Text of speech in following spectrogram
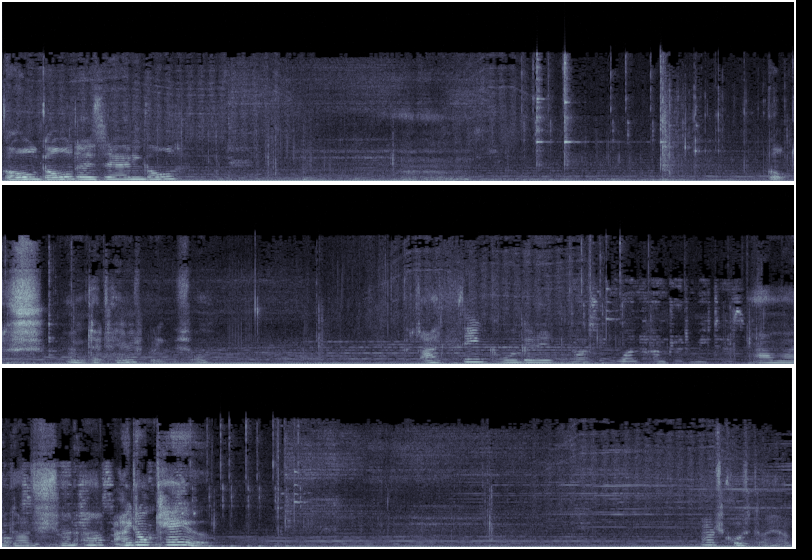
Gold, gold, is there any gold? Gold. I'm Titanic's pretty useful. I think we're gonna. Passing 100 meters. Oh my god, shut up. I don't care. How much course do I have?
